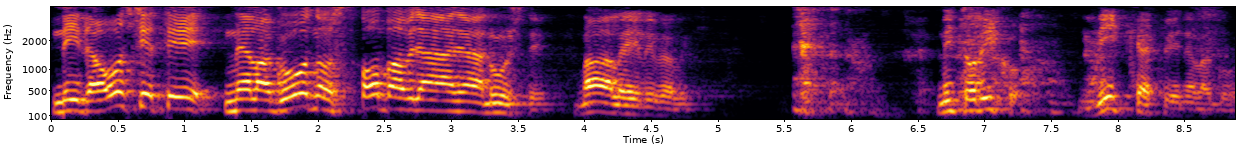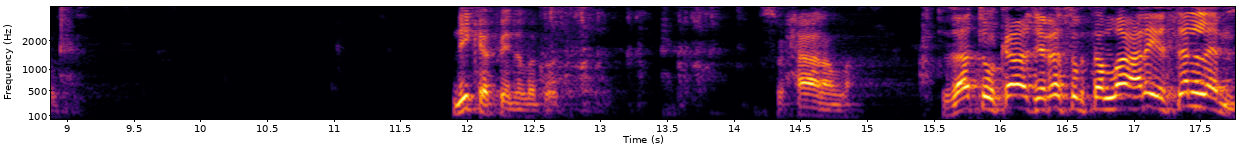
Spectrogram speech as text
ni da osjete nelagodnost obavljanja nužde, male ili velike. Ni toliko. Nikakve nelagodnosti. Nikakve nelagodnosti. Subhanallah. Zato kaže Rasul sallallahu alaihi sallam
